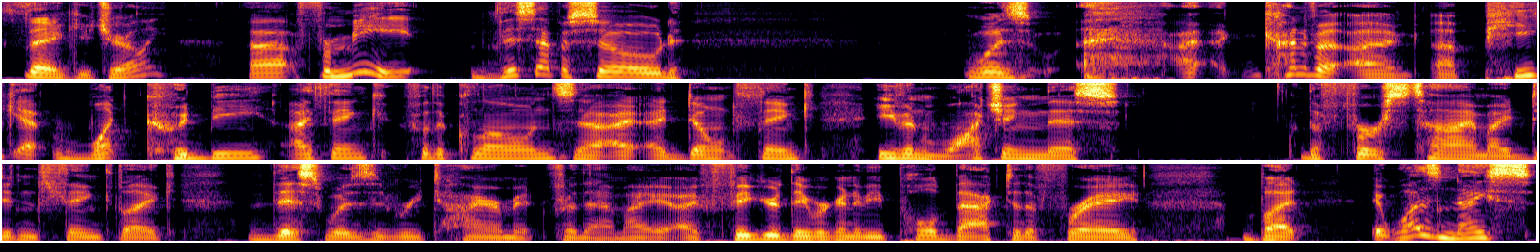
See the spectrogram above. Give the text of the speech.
thank you charlie uh for me this episode was kind of a, a, a, peek at what could be, I think, for the clones. Uh, I, I don't think even watching this the first time, I didn't think like this was retirement for them. I, I figured they were going to be pulled back to the fray, but it was nice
